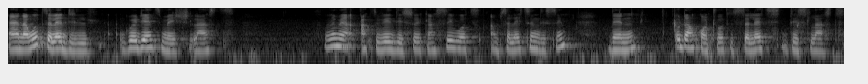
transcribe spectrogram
and I'm going to select the gradient mesh last. Let me activate this so you can see what I'm selecting this in. Then hold down control to select this last.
